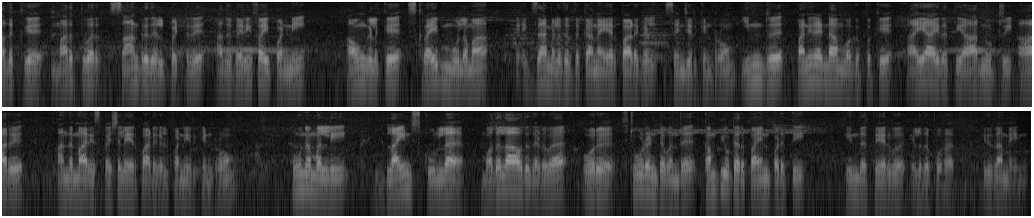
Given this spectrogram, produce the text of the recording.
அதுக்கு மருத்துவர் சான்றிதழ் பெற்று அது வெரிஃபை பண்ணி அவங்களுக்கு ஸ்க்ரைப் மூலமாக எக்ஸாம் எழுதுறதுக்கான ஏற்பாடுகள் செஞ்சிருக்கின்றோம். இன்று பன்னிரெண்டாம் வகுப்புக்கு ஐயாயிரத்தி அறுநூற்றி ஆறு அந்த மாதிரி ஸ்பெஷல் ஏற்பாடுகள் பண்ணியிருக்கின்றோம். பூனமல்லி பிளைண்ட் ஸ்கூலில் முதலாவது தடவை ஒரு ஸ்டூடெண்ட்டை வந்து கம்ப்யூட்டர் பயன்படுத்தி இந்த தேர்வு எழுத போகிறார் இதுதான் மெயின்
